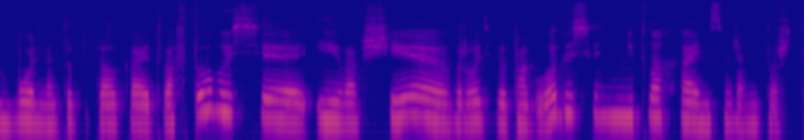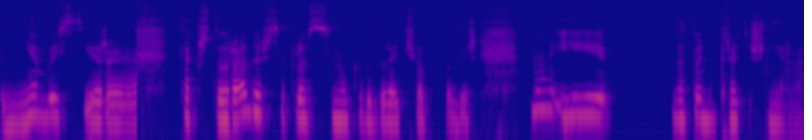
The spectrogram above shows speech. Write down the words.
больно кто-то толкает в автобусе, и вообще вроде бы погода сегодня неплохая, несмотря на то, что небо серое. Так что радуешься просто всему, как дурачок ходишь. Ну и зато не тратишь нервы.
